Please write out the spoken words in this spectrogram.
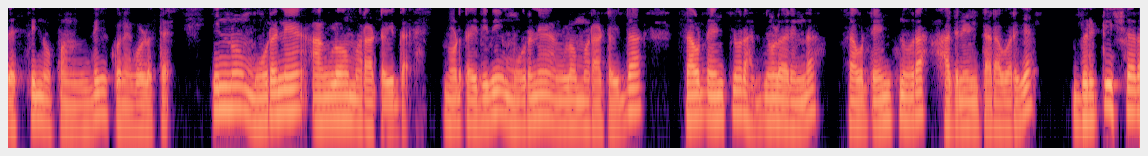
ಬೆಸ್ಸಿನ್ ಒಪ್ಪಂದದೊಂದಿಗೆ ಕೊನೆಗೊಳ್ಳುತ್ತೆ. ಇನ್ನು ಮೂರನೇ ಆಂಗ್ಲೋ ಮರಾಠ ಯುದ್ಧ ನೋಡ್ತಾ ಇದ್ದೀವಿ. ಮೂರನೇ ಆಂಗ್ಲೋ ಮರಾಠ ಯುದ್ಧ ಸಾವಿರದ ಎಂಟುನೂರ ಹದಿನೇಳರಿಂದ ಸಾವಿರದ ಎಂಟುನೂರ ಹದಿನೆಂಟರವರೆಗೆ ಬ್ರಿಟಿಷರ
